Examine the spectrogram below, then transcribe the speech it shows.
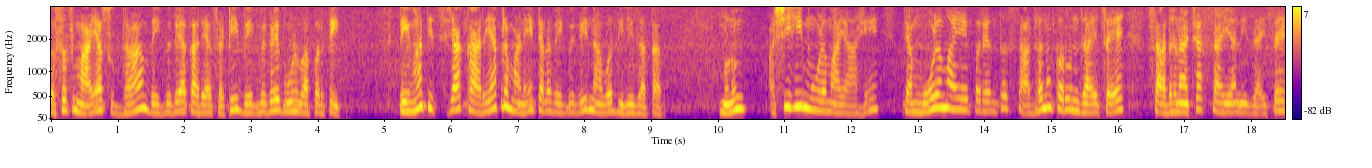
तसंच मायासुद्धा वेगवेगळ्या कार्यासाठी वेगवेगळे गुण वापरते. तेव्हा तिच्या कार्याप्रमाणे त्याला वेगवेगळी नावं दिली जातात. म्हणून अशी ही मूळ माया आहे त्या मूळ मायेपर्यंत साधन करून जायचं आहे साधनाच्या साह्याने जायचं आहे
